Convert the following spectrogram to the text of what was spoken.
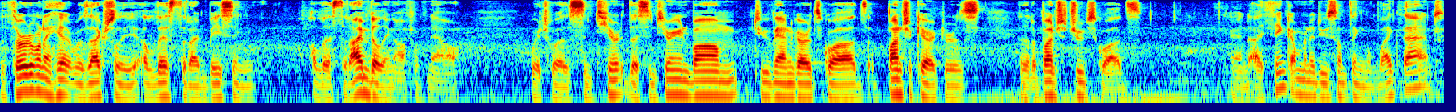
the third one I hit was actually a list that I'm basing a list that I'm building off of now, which was Centur- the Centurion Bomb, two Vanguard squads, a bunch of characters, and then a bunch of troop squads. And I think I'm going to do something like that,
